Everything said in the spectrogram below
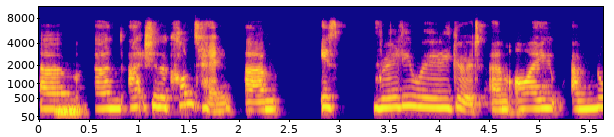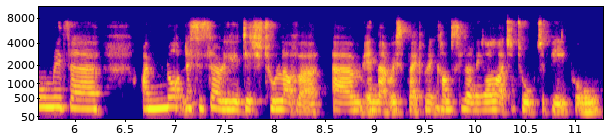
Um, and actually, the content um, is really, really good. Um, I am normally the, I'm not necessarily a digital lover in that respect when it comes to learning. I like to talk to people.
